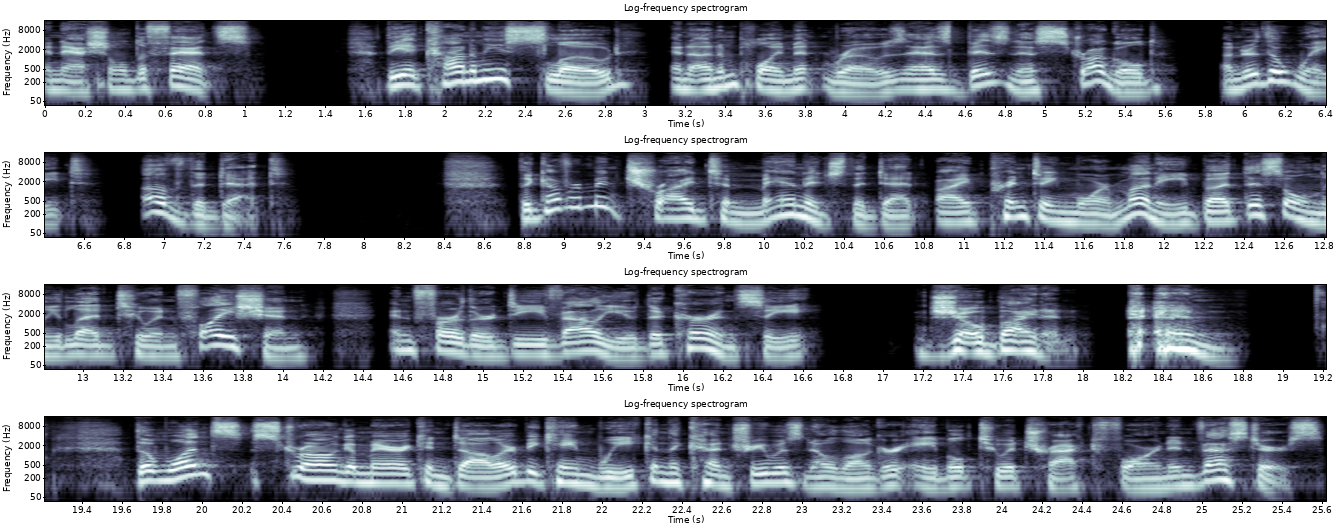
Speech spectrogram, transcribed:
and national defense. The economy slowed and unemployment rose as business struggled under the weight of the debt. The government tried to manage the debt by printing more money, but this only led to inflation and further devalued the currency. Joe Biden. The once strong American dollar became weak and the country was no longer able to attract foreign investors.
